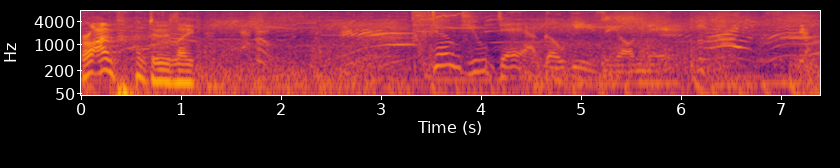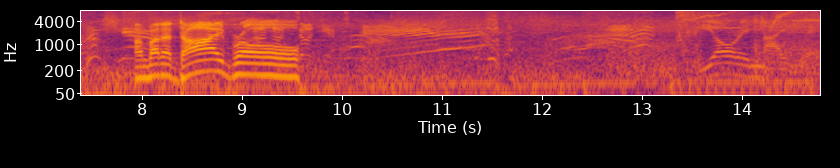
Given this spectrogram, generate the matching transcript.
Bro, I'm dude like Don't you dare go easy on me. I'm about to die, bro. You're in my way.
